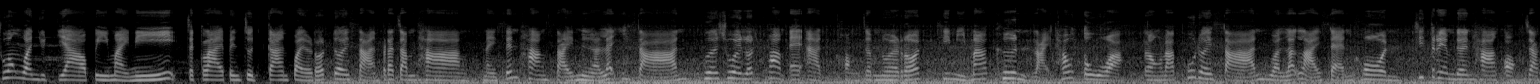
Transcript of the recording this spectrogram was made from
ช่วงวันหยุดยาวปีใหม่นี้ จะกลายเป็นจุดการปล่อยรถโดยสารประจำทาง ในเส้นทางสายเหนือและอีสาน เพื่อช่วยลดความแออัดของจำนวนรถที่มีมากขึ้นหลายเท่าตัว รองรับผู้โดยสารวันละหลายแสนคน ที่เตรียมเดินทางออกจาก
